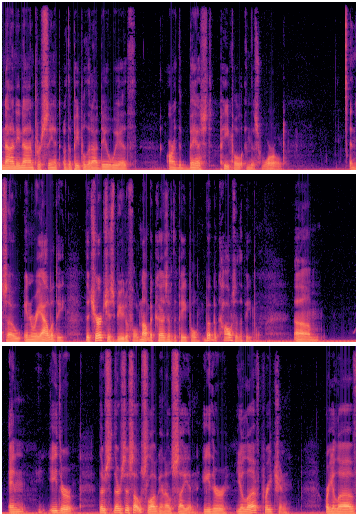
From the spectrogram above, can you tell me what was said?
99% of the people that I deal with are the best people in this world and so in reality the church is beautiful not because of the people but because of the people um, and either there's there's this old slogan, old saying: either you love preaching, or you love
